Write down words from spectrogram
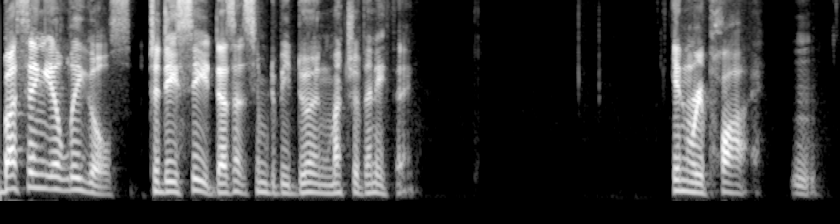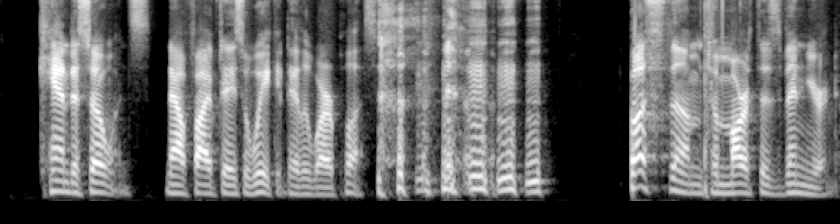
busing illegals to DC, doesn't seem to be doing much of anything. In reply, hmm. Candace Owens, now five days a week at Daily Wire Plus, bus them to Martha's Vineyard.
